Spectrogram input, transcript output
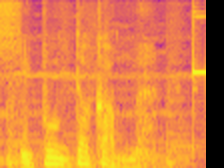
materassi.com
